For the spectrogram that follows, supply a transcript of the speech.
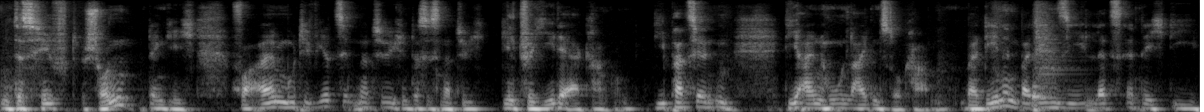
Das hilft schon, denke ich. Vor allem motiviert sind natürlich, und das ist natürlich, gilt für jede Erkrankung, die Patienten, die einen hohen Leidensdruck haben. Bei denen, bei denen sie letztendlich die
